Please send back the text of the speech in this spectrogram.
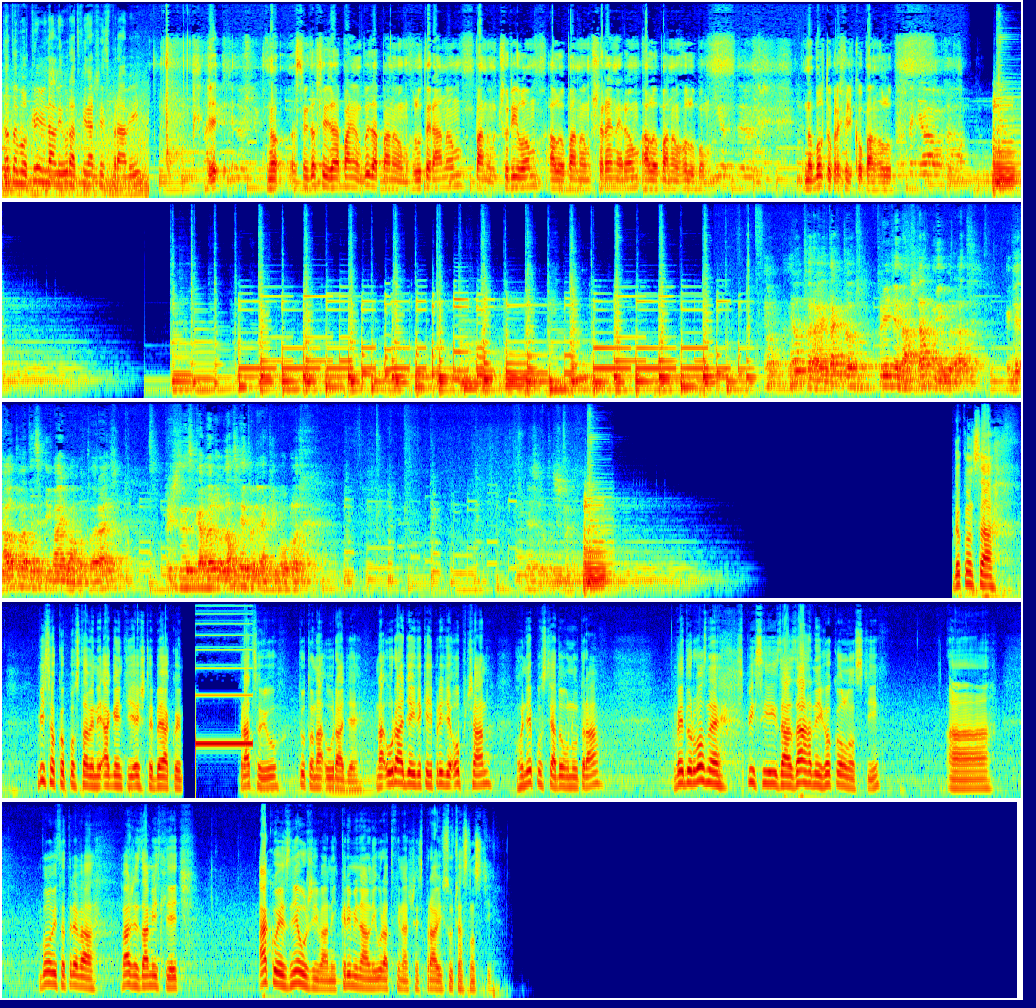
Toto bol kriminálny úrad finančnej správy. Že, no, sme došli za pánom, buď za pánom Luteránom, pánom Čurilom, alebo pánom Šrenerom, alebo pánom Holubom. No bol tu pre chvíľkou pán Holub. No, príde na štátny úrad, kde automaticky majú vám otvárať. Prišli sme s kamerou, zase je to nejaký poplach. Neskutočné. Dokonca vysoko postavení agenti EŠTB, ako je pracujú tuto na úrade. Na úrade, kde keď príde občan, ho nepustia dovnútra. Vedú rôzne spisy za záhadných okolností. A bolo by sa treba vážne zamyslieť, ako je zneužívaný kriminálny úrad finančnej správy v súčasnosti.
